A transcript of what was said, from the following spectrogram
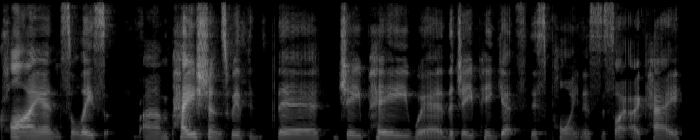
clients or these um, patients with their gp where the gp gets this point it's just like okay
